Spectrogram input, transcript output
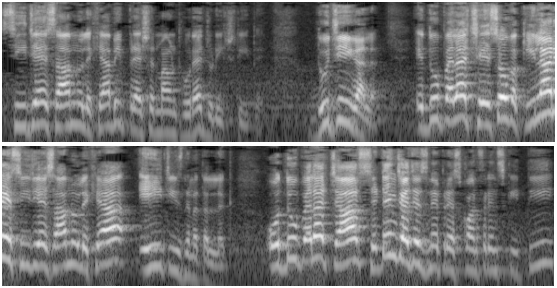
ਸੀਜੇ ਸਾਹਿਬ ਨੂੰ ਲਿਖਿਆ ਵੀ ਪ੍ਰੈਸ਼ਰ ਮਾਊਂਟ ਹੋ ਰਿਹਾ ਜੁਡੀਸ਼ਰੀ ਤੇ ਦੂਜੀ ਗੱਲ ਇਦੋਂ ਪਹਿਲਾਂ 600 ਵਕੀਲਾਂ ਨੇ ਸੀਜੇ ਸਾਹਿਬ ਨੂੰ ਲਿਖਿਆ ਇਹੀ ਚੀਜ਼ ਦੇ ਮਤਲਬ ਉਦੋਂ ਪਹਿਲਾਂ ਚਾਰ ਸਿਟਿੰਗ ਜੱਜਸ ਨੇ ਪ੍ਰੈਸ ਕਾਨਫਰੰਸ ਕੀਤੀ।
